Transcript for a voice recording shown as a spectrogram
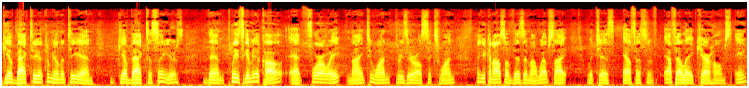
give back to your community and give back to seniors, then please give me a call at 408 921 3061. And you can also visit my website, which is FLA Care Homes Inc.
